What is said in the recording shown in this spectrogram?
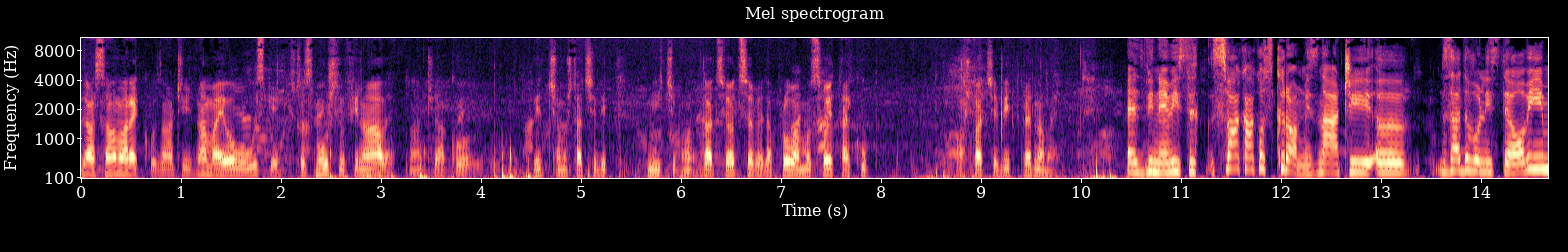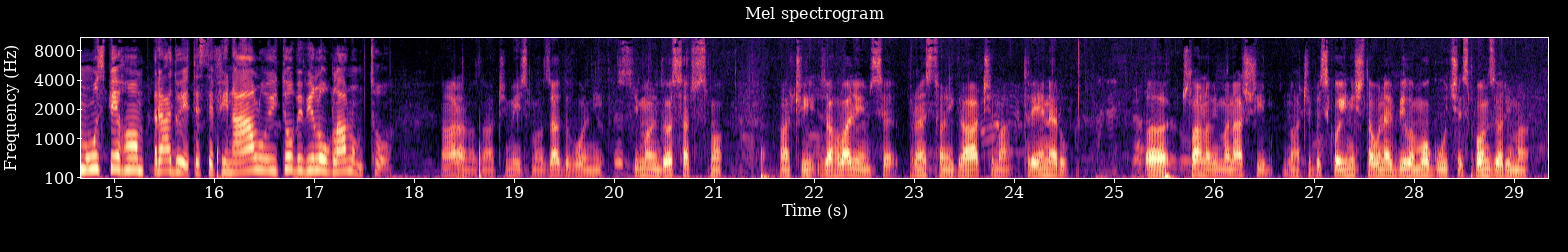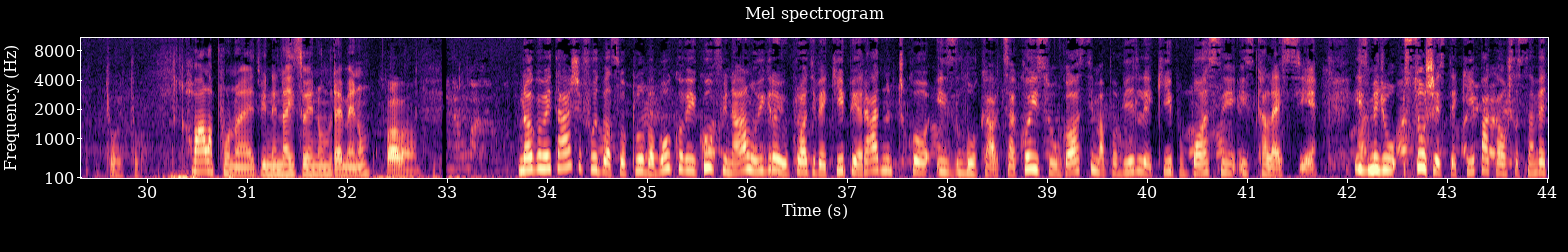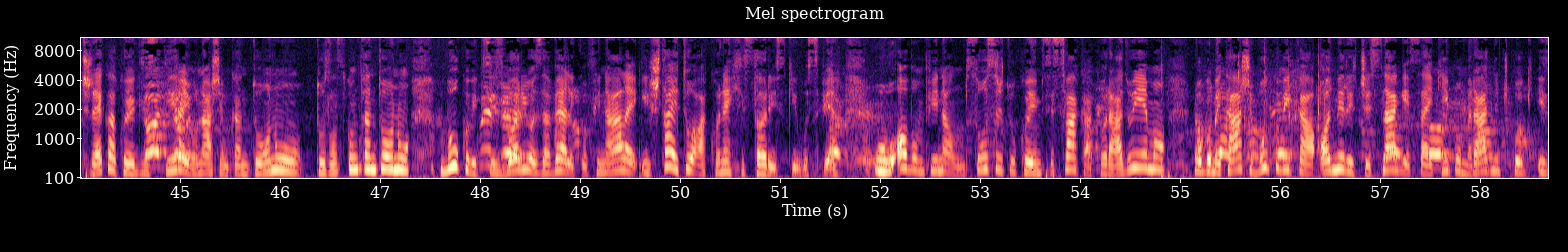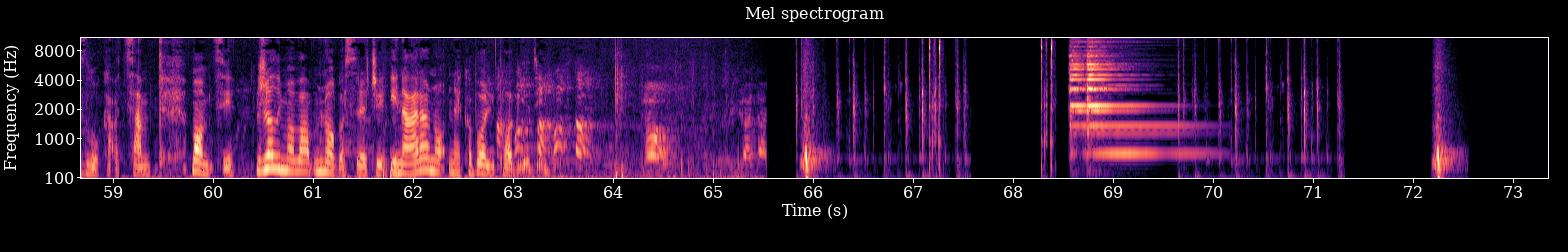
Ja sam vama rekao, znači nama je ovo uspjeh što smo ušli u finale, znači ako vidit ćemo šta će biti, mi ćemo dati se od sebe da probamo svoj taj kup, a šta će biti pred nama je. Edvine, vi ste svakako skromni, znači e, zadovoljni ste ovim uspjehom, radujete se finalu i to bi bilo uglavnom to. Naravno, znači mi smo zadovoljni, svim ovim dosač smo, znači zahvaljujem se prvenstveno igračima, treneru, e, članovima našim, znači bez kojih ništa ovo ne bi bilo moguće, sponzorima, to je to. Hvala puno Edvine na izvojenom vremenu. Hvala vam. Nogometaši futbalskog kluba Bukovik u finalu igraju protiv ekipe Radničko iz Lukavca, koji su u gostima pobjedili ekipu Bosni iz Kalesije. Između 106 ekipa, kao što sam već rekla, koje egzistiraju u našem kantonu, Tuzlanskom kantonu, Bukovik se izborio za veliko finale i šta je to ako ne historijski uspjeh? U ovom finalnom susretu kojim se svakako radujemo, nogometaši Bukovika odmjerit će snage sa ekipom Radničkog iz Lukavca. Momci, želimo vam mnogo sreće i naravno neka bolji pobjedi. No.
